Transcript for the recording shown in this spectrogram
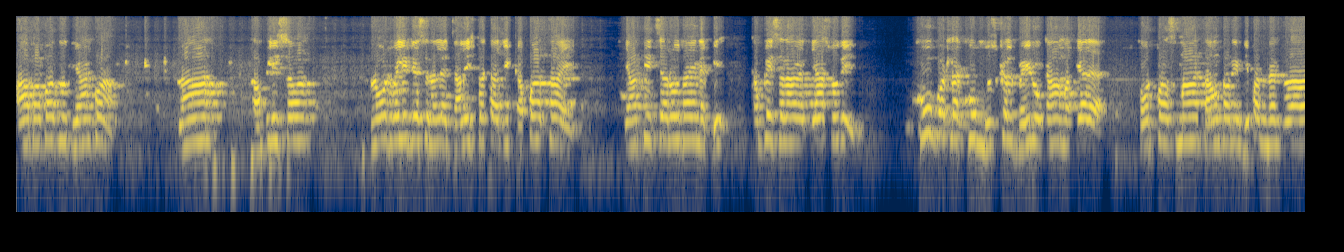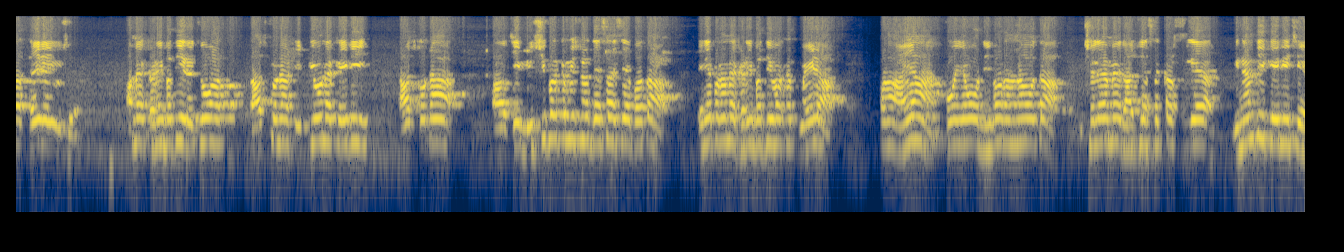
આ બાબતનું ધ્યાન પણ પ્લાન કમ્પ્લીશન પ્લોટ વેલિડેશન એટલે ચાલીસ ટકા જે કપાત થાય, ત્યાંથી ચાલુ થાય ને કમ્પ્લીશન આવે ત્યાં સુધી ખૂબ એટલે ખૂબ મુશ્કેલ ભર્યું કામ અત્યારે કોર્પસમાં ટાઉન પ્લાનિંગ ડિપાર્ટમેન્ટ દ્વારા થઈ રહ્યું છે. અમે ઘણી બધી રજૂઆત રાજકોટના ટીપીઓને કરી, રાજકોટના જે મ્યુનિસિપલ કમિશનર દેસાઈ સાહેબ હતા, એને પણ અમે ઘણી બધી વખત મળ્યા. પણ અહીંયા કોઈ એવો નિવારણ ન હોતા. છેલ્લે અમે રાજ્ય સરકારશ્રીએ વિનંતી કરી છે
